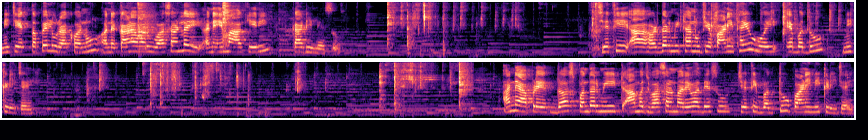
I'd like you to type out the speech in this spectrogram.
નીચે એક તપેલું રાખવાનું અને કાણાવાળું વાસણ લઈ અને એમાં આ કેરી કાઢી લેશું. જેથી આ હળદર મીઠાનું જે પાણી થયું હોય એ બધું નીકળી જાય. આને આપણે દસ પંદર મિનિટ આમ જ વાસણમાં રહેવા દેશું, જેથી બધું પાણી નીકળી જાય.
